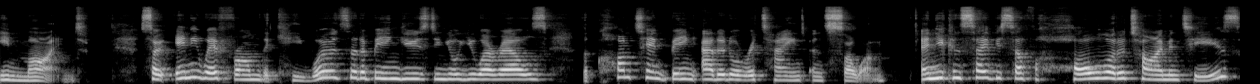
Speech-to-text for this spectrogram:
in mind. So, anywhere from the keywords that are being used in your URLs, the content being added or retained, and so on. And you can save yourself a whole lot of time and tears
